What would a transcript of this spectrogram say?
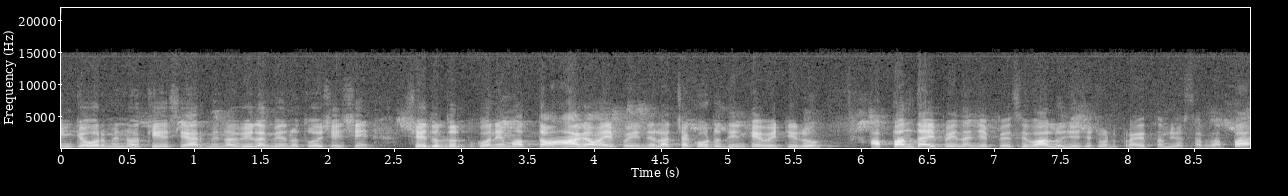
ఇంకెవరి మీదనో కేసీఆర్ మీదనో వీళ్ళ మీదనో తోసేసి చేతులు దులుపుకొని మొత్తం ఆగం అయిపోయింది లక్ష కోట్లు దీనికే పెట్టిరు అప్పంతా అయిపోయిందని చెప్పేసి వాళ్ళు చేసేటువంటి ప్రయత్నం చేస్తారు తప్ప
